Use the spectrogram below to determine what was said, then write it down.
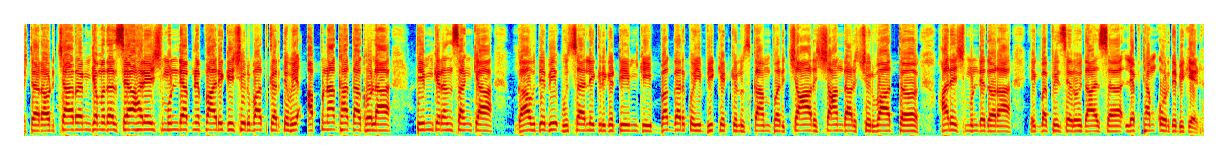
स्टार और चार रन की मदद से हरीश मुंडे अपने पारी की शुरुआत करते हुए अपना खाता खोला। टीम की रन संख्या गाँव देवी उत्साही क्रिकेट टीम की बगैर कोई विकेट के नुकसान पर चार शानदार शुरुआत, हरीश मुंडे द्वारा। एक बार फिर से रोहिदास लेफ़्ट हैम और दी विकेट।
